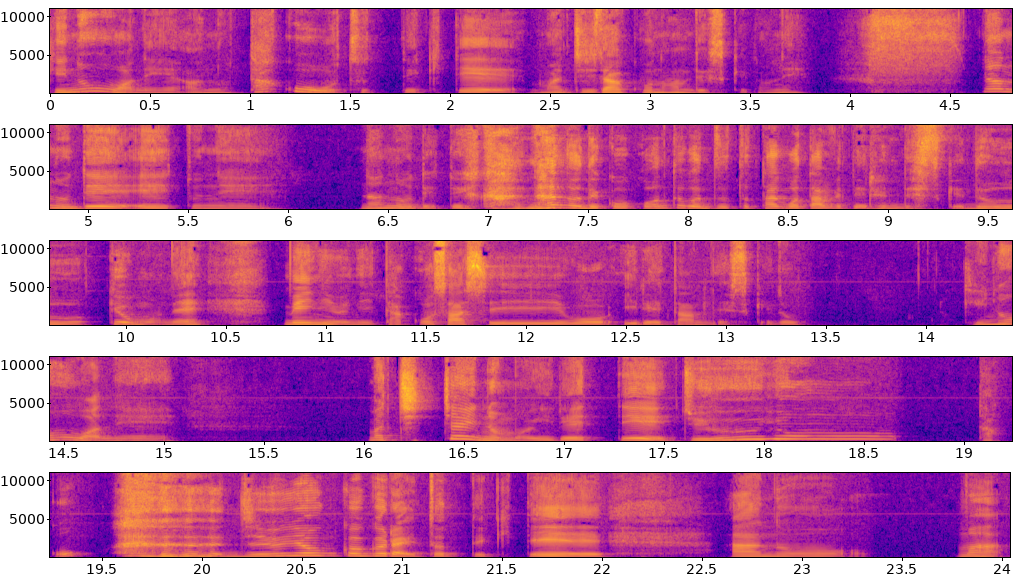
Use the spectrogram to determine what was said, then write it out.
昨日はねあのタコを釣ってきて、まあ、地ダコなんですけどね。なのでえっ、ー、とねなのでというか なのでここのとこずっとタコ食べてるんですけど今日もねメニューにタコ刺しを入れたんですけど昨日はねまあちっちゃいのも入れて14タコ？14個ぐらい取ってきてあのまあ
